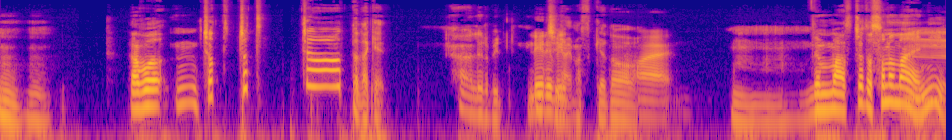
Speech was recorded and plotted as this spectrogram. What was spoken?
うんうん。あ、well, うんちょっと、ちょっと、ちょっとだけ、a little bit 違いますけど、はい。うん、でもまあ、ちょっとその前にうん、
